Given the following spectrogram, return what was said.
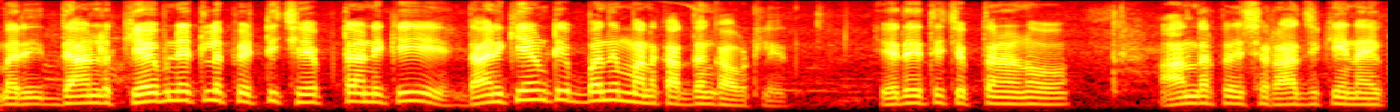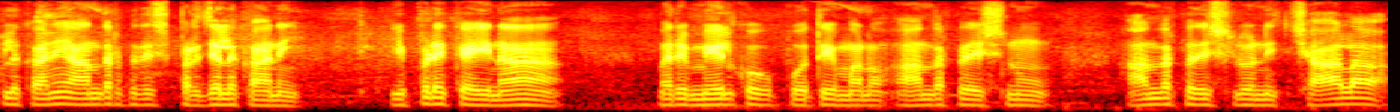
మరి దానిలో కేబినెట్లో పెట్టి చెప్పడానికి దానికి ఏమిటి ఇబ్బంది? మనకు అర్థం కావట్లేదు. ఏదైతే చెప్తున్నానో ఆంధ్రప్రదేశ్ రాజకీయ నాయకులు కానీ ఆంధ్రప్రదేశ్ ప్రజలు కానీ ఇప్పటికైనా మరి మేల్కోకపోతే మనం ఆంధ్రప్రదేశ్ను ఆంధ్రప్రదేశ్లోని చాలా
